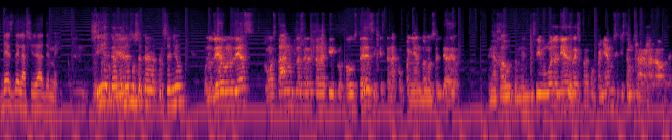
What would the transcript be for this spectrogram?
desde la Ciudad de México. Sí, acá tenemos acá Arsenio. Buenos días, buenos días. ¿Cómo están? Un placer estar aquí con todos ustedes y que estén acompañándonos el día de hoy. a Javo también. Sí, muy buenos días. Gracias por acompañarnos y que estamos a, la orden.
